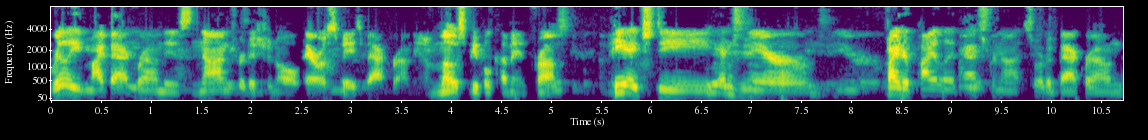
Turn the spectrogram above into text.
really, my background is non-traditional aerospace background. You know, most people come in from PhD, engineer, fighter pilot, astronaut sort of background.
